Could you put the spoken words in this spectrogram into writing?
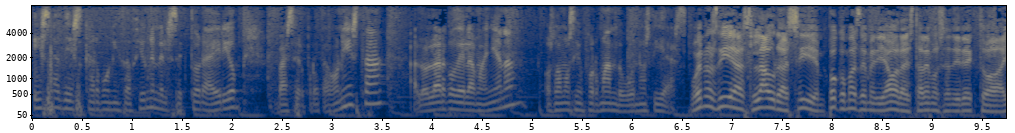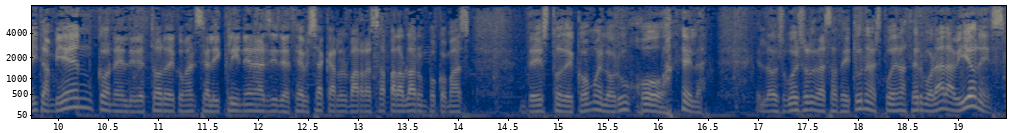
esa descarbonización en el sector aéreo va a ser protagonista. A lo largo de la mañana os vamos informando. Buenos días. Buenos días, Laura. Sí, en poco más de media hora estaremos en directo ahí también con el director de Comercial y Clean Energy de CEPSA, Carlos Barrasa, para hablar un poco más de esto de cómo el orujo, el- los huesos de las aceitunas pueden hacer volar aviones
